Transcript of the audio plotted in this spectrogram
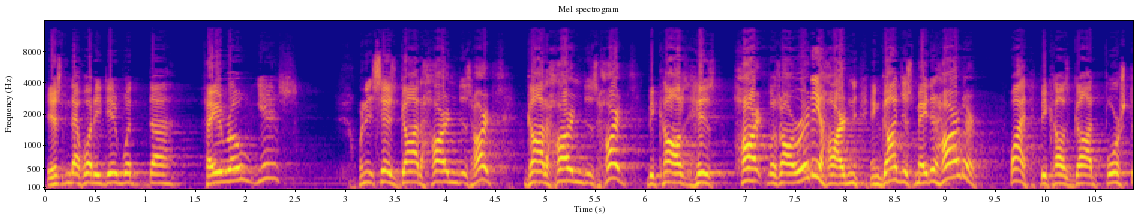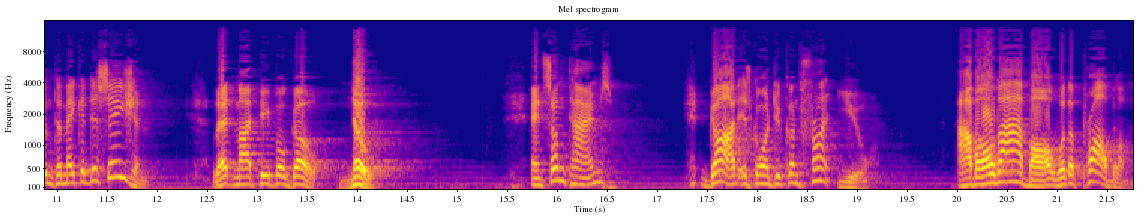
Isn't that what He did with uh, Pharaoh? Yes. When it says God hardened his heart, God hardened his heart because his heart was already hardened and God just made it harder. Why? Because God forced him to make a decision. Let my people go. No. And sometimes God is going to confront you eyeball to eyeball with a problem.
